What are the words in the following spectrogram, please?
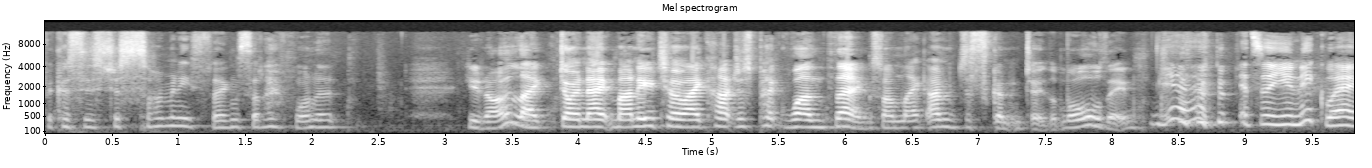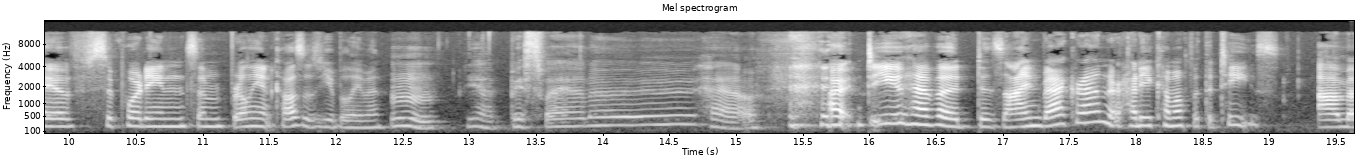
because there's just so many things that I want to you know, like donate money to I can't just pick one thing. So I'm like I'm just going to do them all then. Yeah, it's a unique way of supporting some brilliant causes you believe in. Mm. Yeah, best way I know how. Uh, do you have a design background, or how do you come up with the tees? Um,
